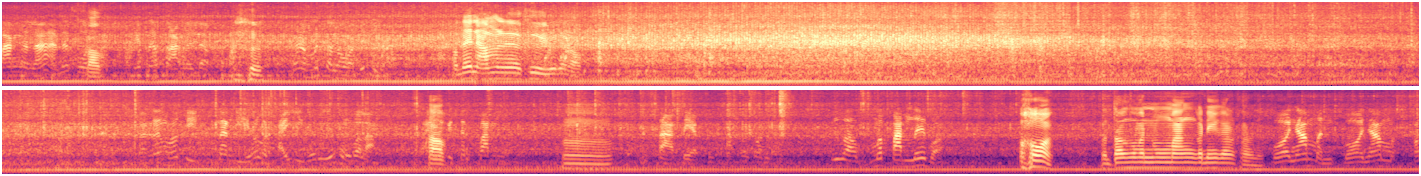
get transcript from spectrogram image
ปังกันละอันนั้นคนครับ เห็นหน้าปังเลยแหละน้ำมันตลอดได้ถูกคันได้น้ำมันคืออยู่นะครับแต่นั้นเขาติดนั่นดีเขาก็ใช้อีกเขารู้เลยว่าล่ะครับเป็นตั้งปันอืมตากแดดพักไว้ก่อนหรือว่ามาปั่นเลยบ่ โอ้ย มันต้องมันมังๆกว่านี้กันครับนี่บ่ย้ำเหมือนบ่ย้ำเขา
